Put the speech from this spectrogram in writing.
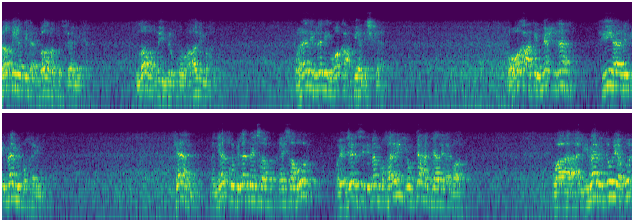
بقيت العبارة الثالثة. لفظي بالقرآن مخلوق. وهذه الذي وقع فيها الإشكال. ووقعت المحنة فيها للإمام البخاري. كان من يدخل بلاد نيسابور ويجلس الإمام بخاري يمتحن في هذه العبارة. والإمام الدوري يقول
